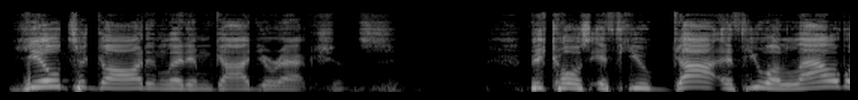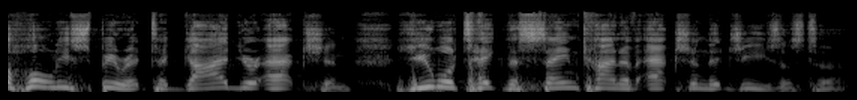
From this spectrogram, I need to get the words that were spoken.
Yield to God and let Him guide your actions. Because if you if you allow the Holy Spirit to guide your action, you will take the same kind of action that Jesus took.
